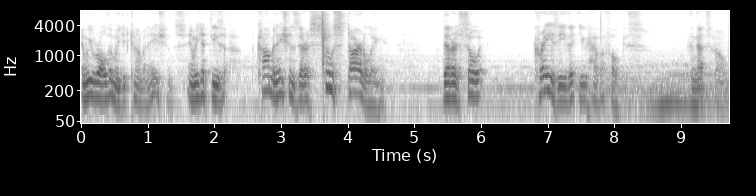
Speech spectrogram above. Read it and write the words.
And we roll them, we get combinations. And we get these combinations that are so startling that are so crazy that you have a focus. And that's how,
